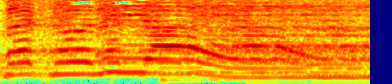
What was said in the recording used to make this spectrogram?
Magnolia.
